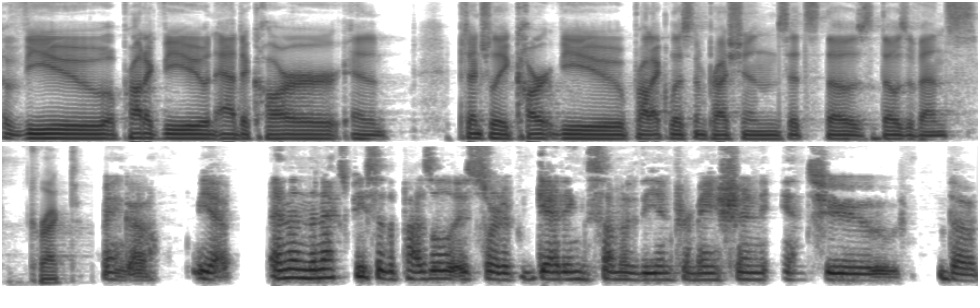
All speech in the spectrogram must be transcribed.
a view, a product view, an add to cart, and potentially a cart view, product list impressions. It's those those events, correct? Bingo. Yeah. And then the next piece of the puzzle is sort of getting some of the information into the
